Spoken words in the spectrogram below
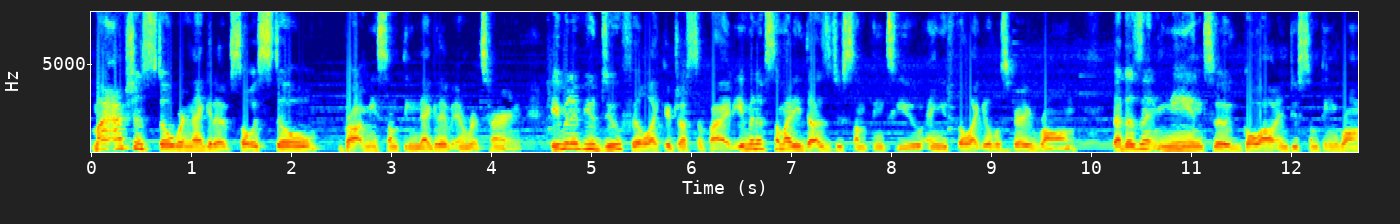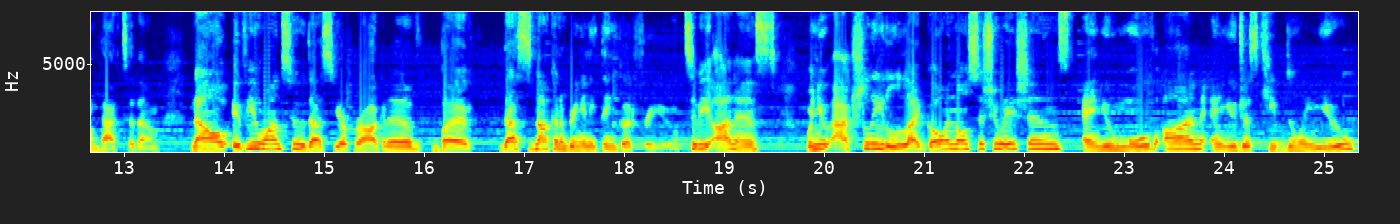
my actions still were negative. So it still brought me something negative in return. Even if you do feel like you're justified, even if somebody does do something to you and you feel like it was very wrong, that doesn't mean to go out and do something wrong back to them. Now, if you want to, that's your prerogative, but that's not going to bring anything good for you. To be honest, when you actually let go in those situations and you move on and you just keep doing you,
